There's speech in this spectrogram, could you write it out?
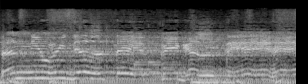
تن یوں ہی جلتے پگھلتے ہیں۔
